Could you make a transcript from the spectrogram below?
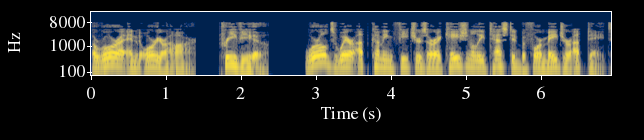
Aurora and Aurora are «preview» Worlds where upcoming features are occasionally tested before major updates.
